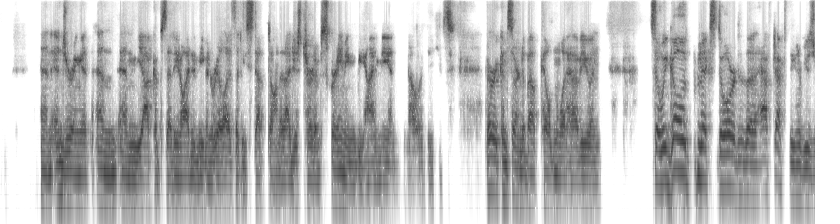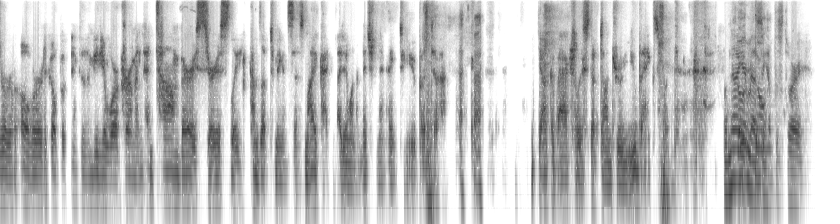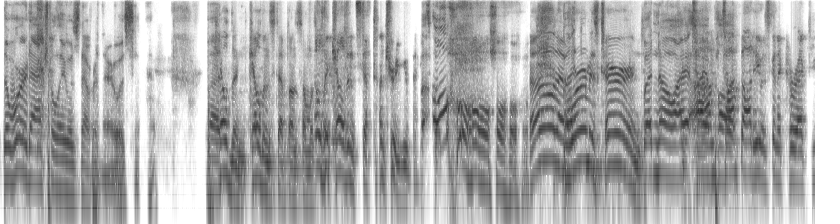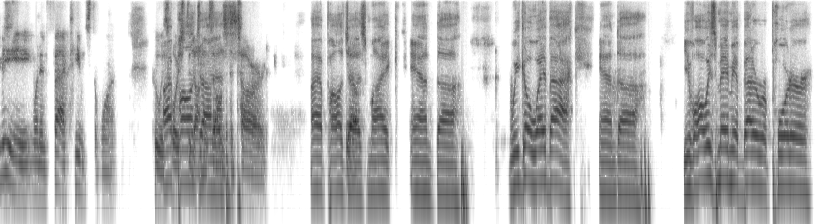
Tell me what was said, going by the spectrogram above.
and injuring it, and and Jakob said, you know, I didn't even realize that he stepped on it. I just heard him screaming behind me, and you know, he's very concerned about Keldon, what have you, and so we go next door to the after after the interviews are over to go into the media workroom, and, and Tom very seriously comes up to me and says, "Mike, I, I didn't want to mention anything to you, but uh, Jakob actually stepped on Drew Eubanks' foot." Well, now the, you're messing the, up the story. The word actually was never there. It was but, Keldon, Keldon stepped on someone's. Oh, the Keldon stepped on Drew Eubanks. Oh, oh, that but, worm is turned. But no, I Tom, I Tom thought he was going to correct me when in fact he was the one who was I hoisted apologize. on his own petard. I apologize, yep. Mike, and uh, we go way back. And uh, you've always made me a better reporter.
